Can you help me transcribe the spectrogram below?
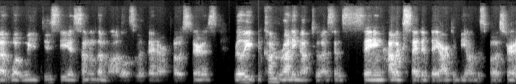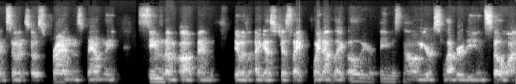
But what we do see is some of the models within our posters really come running up to us and saying how excited they are to be on this poster. And so and so's friends, family, seen them up and they would i guess just like point out like oh you're famous now you're a celebrity and so on.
